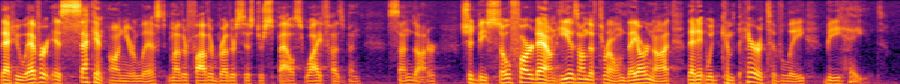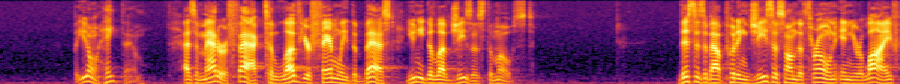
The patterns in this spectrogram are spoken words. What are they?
that whoever is second on your list mother, father, brother, sister, spouse, wife, husband, son, daughter should be so far down, he is on the throne, they are not, that it would comparatively be hate but you don't hate them. As a matter of fact, to love your family the best, you need to love Jesus the most. This is about putting Jesus on the throne in your life,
